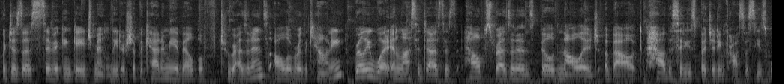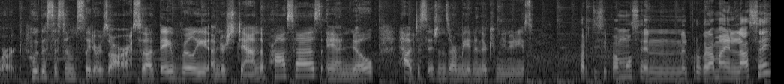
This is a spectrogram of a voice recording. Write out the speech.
which is a civic engagement leadership academy available to residents all over the county. Really what Enlace does is helps residents build knowledge about how the city's budgeting processes work, who the systems leaders are, so that they really understand the process and know how decisions are made in their communities. Participamos en el programa Enlace,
